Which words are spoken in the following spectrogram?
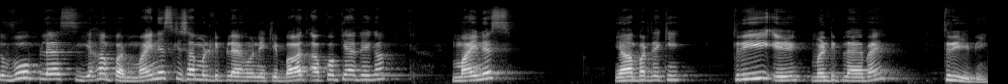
तो वो प्लस यहाँ पर माइनस के साथ मल्टीप्लाई होने के बाद आपको क्या देगा? माइनस यहाँ पर देखिए three A multiply by three B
